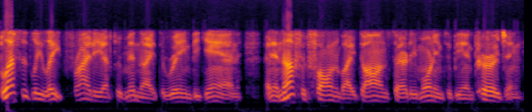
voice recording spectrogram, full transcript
Blessedly late Friday after midnight, the rain began, and enough had fallen by dawn Saturday morning to be encouraging.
